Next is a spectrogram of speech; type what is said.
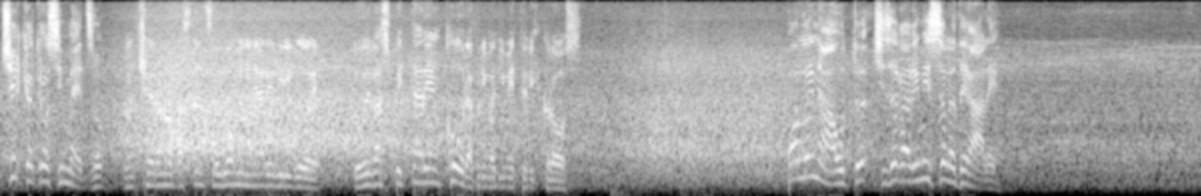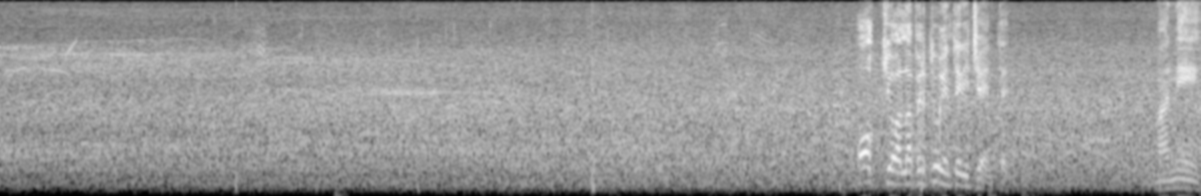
Cerca il cross in mezzo. Non c'erano abbastanza uomini in area di rigore. Doveva aspettare ancora prima di mettere il cross. Palla in out, ci sarà rimessa laterale. Occhio all'apertura intelligente. Mané.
